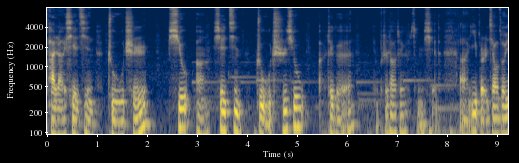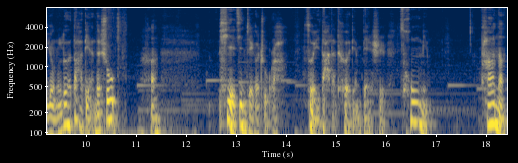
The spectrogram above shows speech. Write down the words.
他让谢晋主持修啊，谢晋主持修啊，这个也不知道这个怎么写的。啊，一本叫做《永乐大典》的书，哈。谢晋这个主啊，最大的特点便是聪明。他呢，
